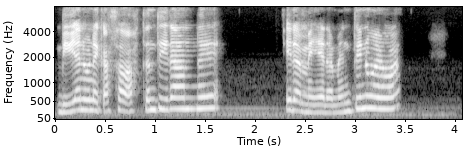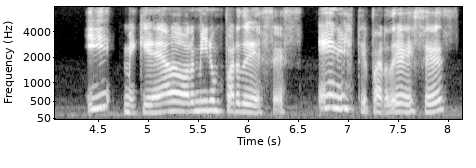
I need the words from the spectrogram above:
vivía en una casa bastante grande, era medianamente nueva, y me quedé a dormir un par de veces. En este par de veces,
